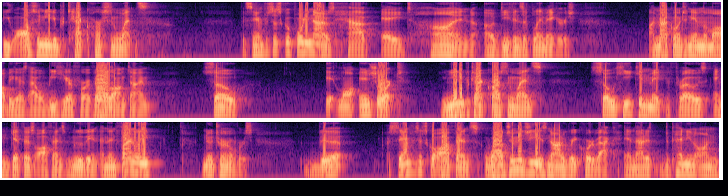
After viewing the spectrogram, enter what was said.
you also need to protect Carson Wentz. The San Francisco 49ers have a ton of defensive playmakers. I'm not going to name them all because I will be here for a very long time. So, it long, in short, you need to protect Carson Wentz so he can make the throws and get this offense moving. And then finally, no turnovers. The San Francisco offense, while Jimmy G is not a great quarterback, and that is depending on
